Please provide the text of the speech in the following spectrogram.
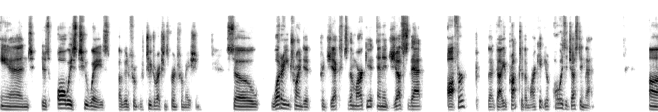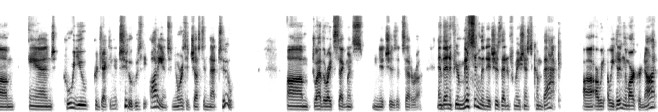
And there's always two ways of info, two directions for information. So, what are you trying to project to the market and adjust that offer, that value prop to the market? You're always adjusting that. Um, and who are you projecting it to? Who's the audience? And you're always adjusting that too. Um, do I have the right segments, niches, et cetera? And then if you're missing the niches, that information has to come back. Uh, are we are we hitting the mark or not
